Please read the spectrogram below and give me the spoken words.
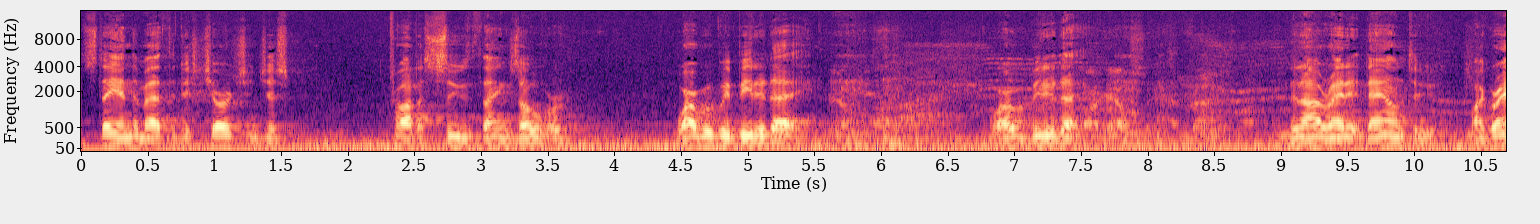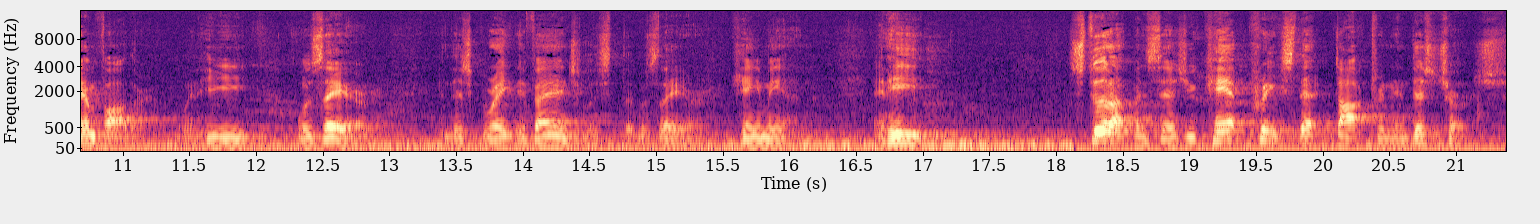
stay in the Methodist Church and just try to soothe things over, where would we be today? Where would we be today? And then I ran it down to my grandfather when he was there, and this great evangelist that was there came in, and he stood up and says, You can't preach that doctrine in this church.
